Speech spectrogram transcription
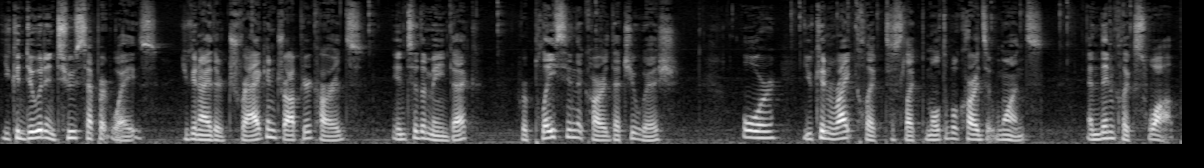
you can do it in two separate ways. You can either drag and drop your cards into the main deck, replacing the card that you wish, or you can right click to select multiple cards at once and then click swap.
